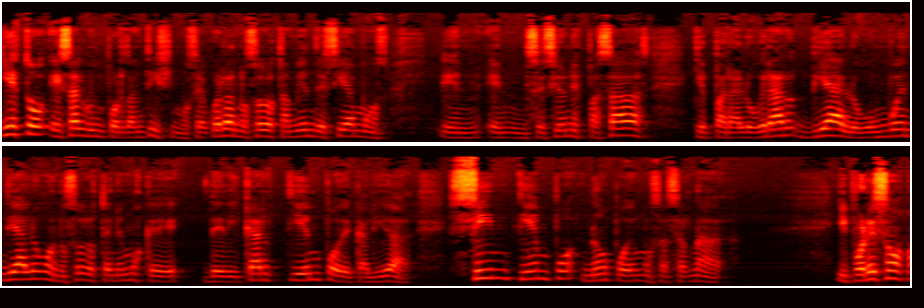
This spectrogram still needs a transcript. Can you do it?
Y esto es algo importantísimo. ¿Se acuerdan? Nosotros también decíamos en, en sesiones pasadas que para lograr diálogo, un buen diálogo, nosotros tenemos que dedicar tiempo de calidad. Sin tiempo no podemos hacer nada. Y por eso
